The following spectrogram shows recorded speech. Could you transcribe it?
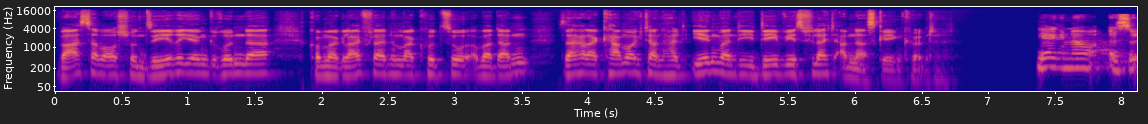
warst aber auch schon Seriengründer, kommen wir gleich vielleicht nochmal kurz zu, aber dann, Sarah, da kam euch dann halt irgendwann die Idee, wie es vielleicht anders gehen könnte. Ja, genau, also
